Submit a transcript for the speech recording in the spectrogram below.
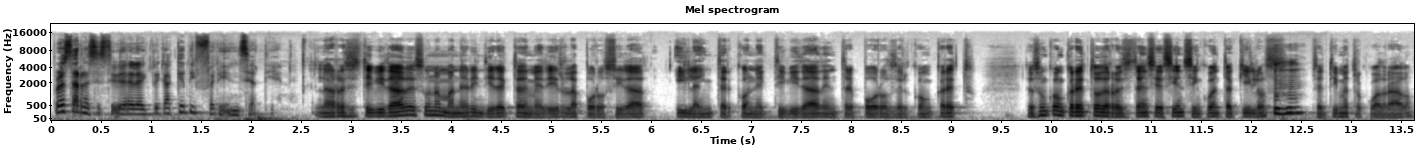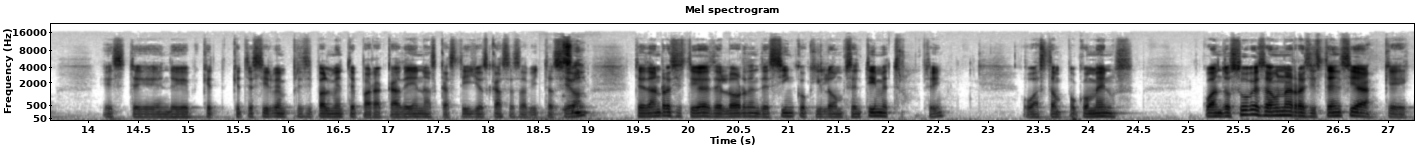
Pero esta resistividad eléctrica, ¿qué diferencia tiene? La resistividad es una manera indirecta de medir la porosidad y la interconectividad entre poros del concreto. Es un concreto de resistencia de 150 kilos, centímetro cuadrado, este, de, que, te sirven principalmente para cadenas, castillos, casas, habitación. Te dan resistividades del orden de 5 centímetros, ¿sí? O hasta un poco menos. Cuando subes a una resistencia que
